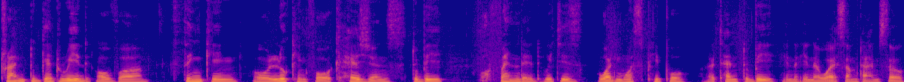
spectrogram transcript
trying to get rid of uh, thinking or looking for occasions to be offended, which is what most people tend to be in, in a way sometimes. So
